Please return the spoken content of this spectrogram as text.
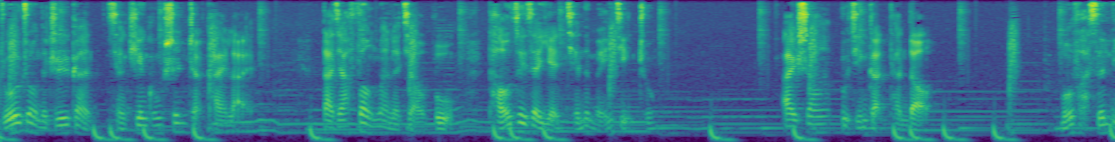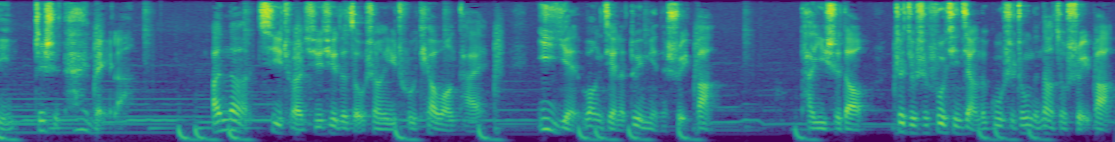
茁壮的枝干向天空伸展开来。大家放慢了脚步，陶醉在眼前的美景中。艾莎不禁感叹道：“魔法森林真是太美了。”安娜气喘吁吁地走上一处眺望台，一眼望见了对面的水坝，她意识到。这就是父亲讲的故事中的那座水坝，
